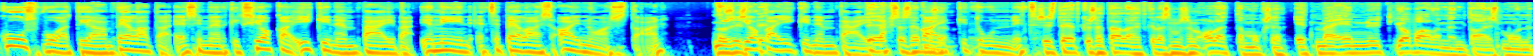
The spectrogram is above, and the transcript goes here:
kuusivuotiaan pelata esimerkiksi joka ikinen päivä ja niin, että se pelaisi ainoastaan No siis joka te- ikinen päivä, kaikki tunnit. Siis teetkö sä tällä hetkellä semmoisen olettamuksen, että mä en nyt jo valmentaisi mun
